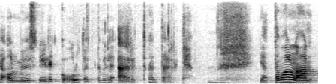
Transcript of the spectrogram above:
ja on myös niille koulutettaville äärettömän tärkeä. Mm. Ja tavallaan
